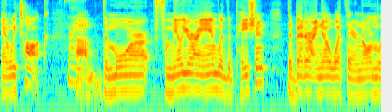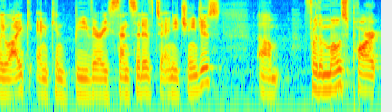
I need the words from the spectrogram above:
and we talk. Right. Um, the more familiar I am with the patient, the better I know what they're normally like and can be very sensitive to any changes. Um, for the most part,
